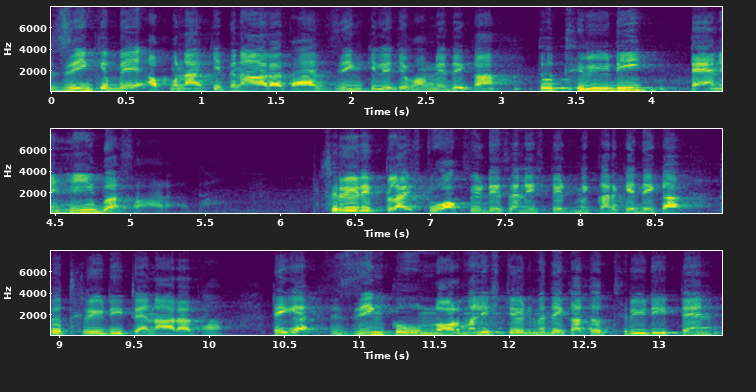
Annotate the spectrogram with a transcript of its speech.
जिंक में अपना कितना आ रहा था? जिंक के लिए जब हमने देखा तो थ्री डी टेन ही बस आ रहा था। Three D plus two oxidation state में करके देखा तो थ्री डी टेन आ रहा था। ठीक है? जिंक को नॉर्मल स्टेट में देखा तो three D ten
